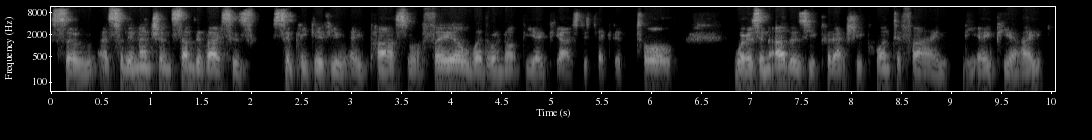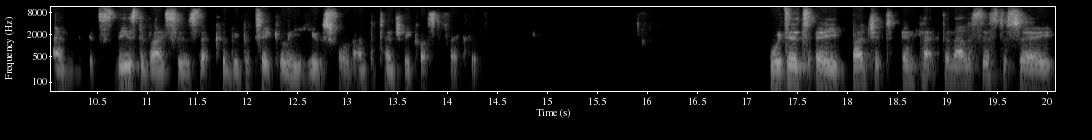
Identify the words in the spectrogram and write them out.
So as Celine mentioned, some devices simply give you a pass or a fail, whether or not the API is detected at all. Whereas in others, you could actually quantify the API, and it's these devices that could be particularly useful and potentially cost effective. We did a budget impact analysis to say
